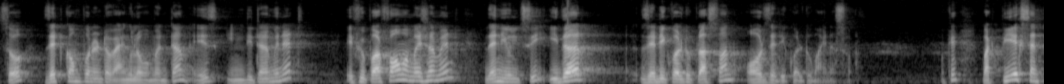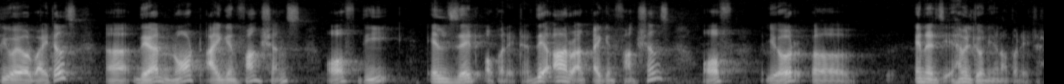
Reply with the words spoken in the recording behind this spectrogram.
So, z component of angular momentum is indeterminate. If you perform a measurement then you will see either z equal to plus 1 or z equal to minus 1 okay. But px and py orbitals uh, they are not eigenfunctions of the Lz operator they are eigenfunctions of your uh, energy Hamiltonian operator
